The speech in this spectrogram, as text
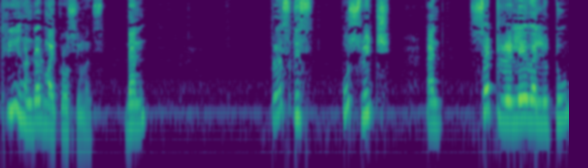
300 microsiemens. Then press this push switch and set relay value to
